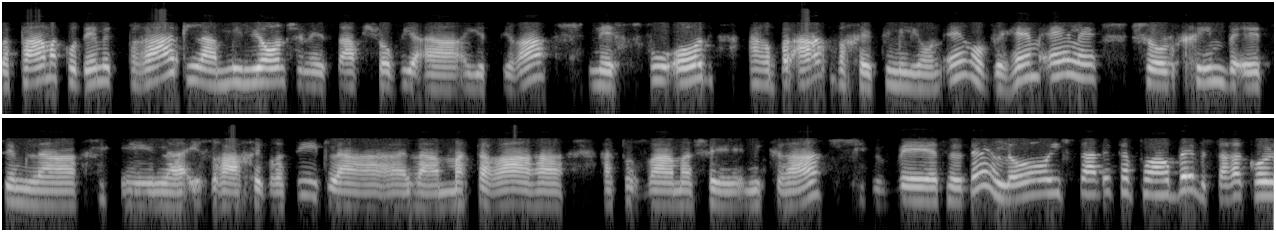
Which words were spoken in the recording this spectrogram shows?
בפעם הקודמת, פרט למיליון שנאסף שווי היצירה, נאספו עוד ארבעה וחצי מיליון אירו, והם אלה שהולכים בעצם לעזרה החברתית, למטרה הטובה, מה שנקרא. ואתה יודע, לא הפסדת פה הרבה, בסך הכל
